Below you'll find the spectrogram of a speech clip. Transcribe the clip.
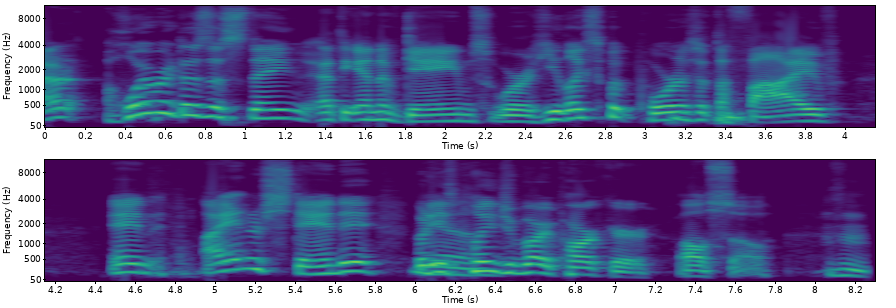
I don't, Hoiberg does this thing at the end of games where he likes to put Portis at the five, and I understand it, but he's playing Jabari Parker also. Mm-hmm.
